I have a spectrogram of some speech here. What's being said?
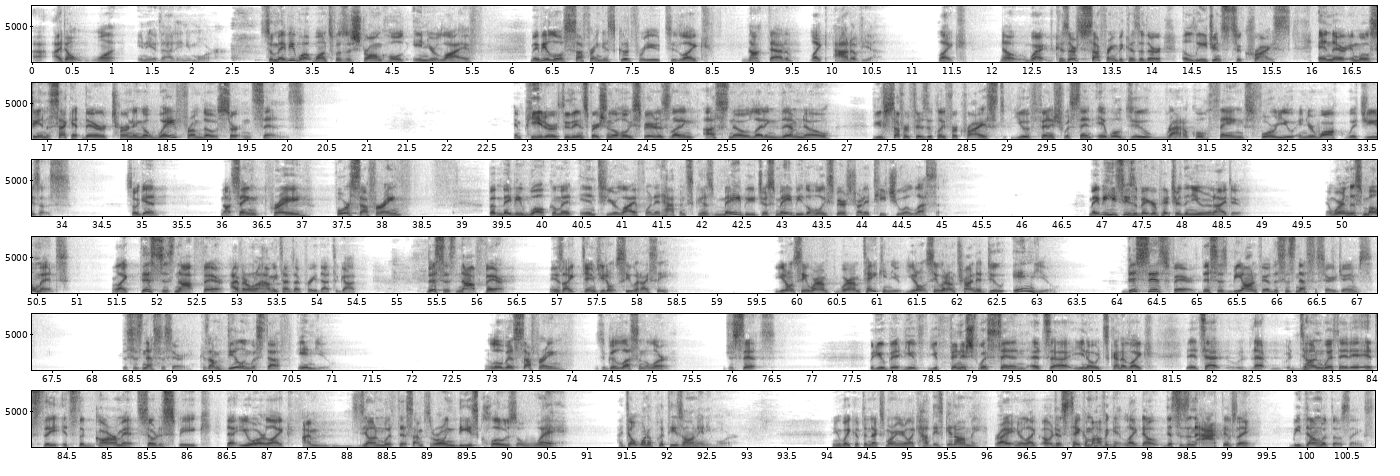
I don't want any of that anymore. So maybe what once was a stronghold in your life, maybe a little suffering is good for you to like knock that of, like out of you. Like, no, because they're suffering because of their allegiance to Christ. And they're, and we'll see in a second, they're turning away from those certain sins. And Peter, through the inspiration of the Holy Spirit, is letting us know, letting them know if you've suffered physically for Christ, you have finished with sin. It will do radical things for you in your walk with Jesus. So, again, not saying pray for suffering, but maybe welcome it into your life when it happens, because maybe, just maybe, the Holy Spirit's trying to teach you a lesson. Maybe He sees a bigger picture than you and I do. And we're in this moment, we're like, this is not fair. I don't know how many times I prayed that to God. This is not fair. And he's like, James, you don't see what I see. You don't see where I'm, where I'm taking you. You don't see what I'm trying to do in you. This is fair. This is beyond fair. This is necessary, James. This is necessary because I'm dealing with stuff in you. And a little bit of suffering is a good lesson to learn. It just is. But you've, been, you've, you've finished with sin. It's, uh, you know, it's kind of like, it's that, that done with it. It's the, it's the garment, so to speak, that you are like, I'm done with this. I'm throwing these clothes away. I don't want to put these on anymore. And you wake up the next morning, you're like, how'd these get on me? Right? And you're like, oh, just take them off again. Like, no, this is an active thing. Be done with those things.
